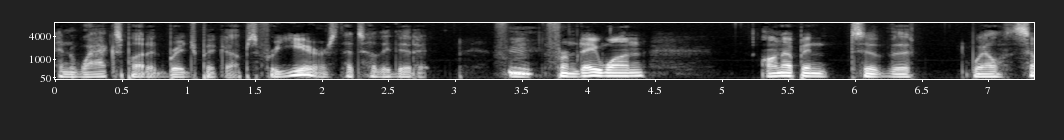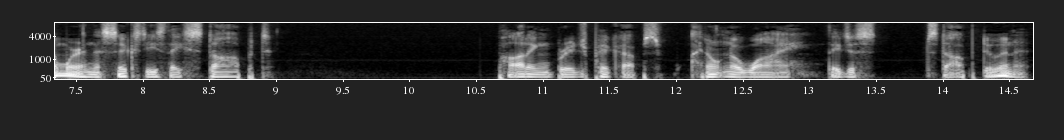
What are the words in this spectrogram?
and wax potted bridge pickups for years. That's how they did it. From from day one on up into the well, somewhere in the '60s, they stopped potting bridge pickups. I don't know why. They just stopped doing it.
